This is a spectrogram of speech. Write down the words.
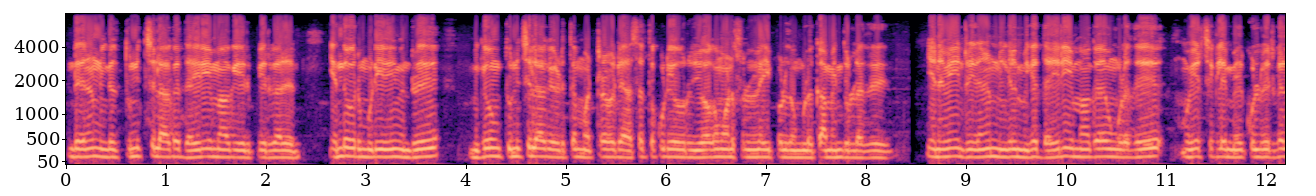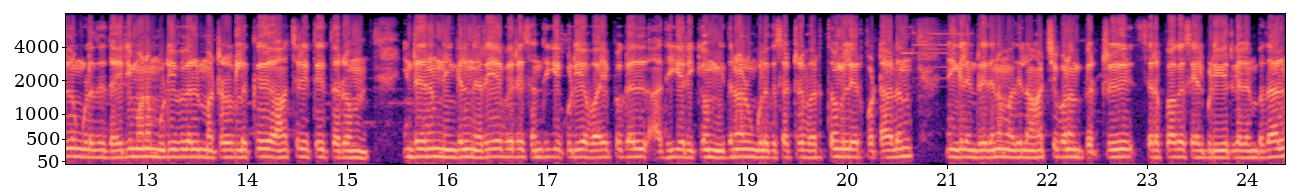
இன்றைய தினம் நீங்கள் துணிச்சலாக தைரியமாக இருப்பீர்கள். எந்த ஒரு முடிவையும் இன்று மிகவும் துணிச்சலாக எடுத்து மற்றவர்களை அசத்தக்கூடிய ஒரு யோகமான சூழ்நிலை இப்பொழுது உங்களுக்கு அமைந்துள்ளது. எனவே இன்றைய தினம் நீங்கள் மிக தைரியமாக உங்களது முயற்சிகளை மேற்கொள்வீர்கள். உங்களது தைரியமான முடிவுகள் மற்றவர்களுக்கு ஆச்சரியத்தை தரும். இன்றைய தினம் நீங்கள் நிறைய பேரை சந்திக்கக்கூடிய வாய்ப்புகள் அதிகரிக்கும். இதனால் உங்களுக்கு சற்று வருத்தங்கள் ஏற்பட்டாலும் நீங்கள் இன்றைய தினம் அதில் ஆட்சி பலம் பெற்று சிறப்பாக செயல்படுவீர்கள் என்பதால்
